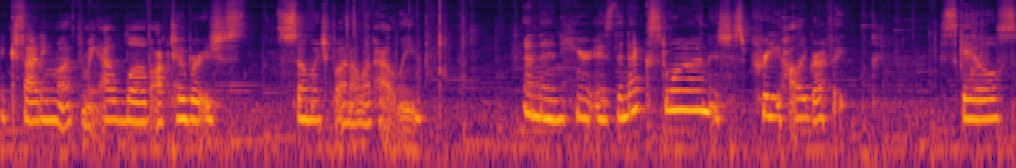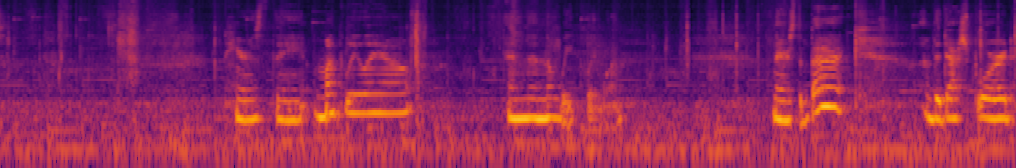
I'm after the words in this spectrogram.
exciting month for me. I love October. It's just so much fun. I love Halloween. And then here is the next one. It's just pretty holographic scales. Here's the monthly layout and then the weekly one. There's the back of the dashboard,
